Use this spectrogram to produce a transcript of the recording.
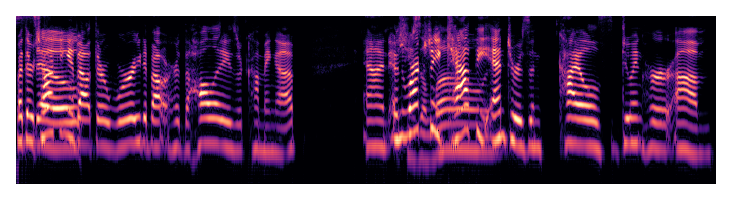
But they're talking about they're worried about her. The holidays are coming up, and and She's actually Kathy enters and Kyle's doing her um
